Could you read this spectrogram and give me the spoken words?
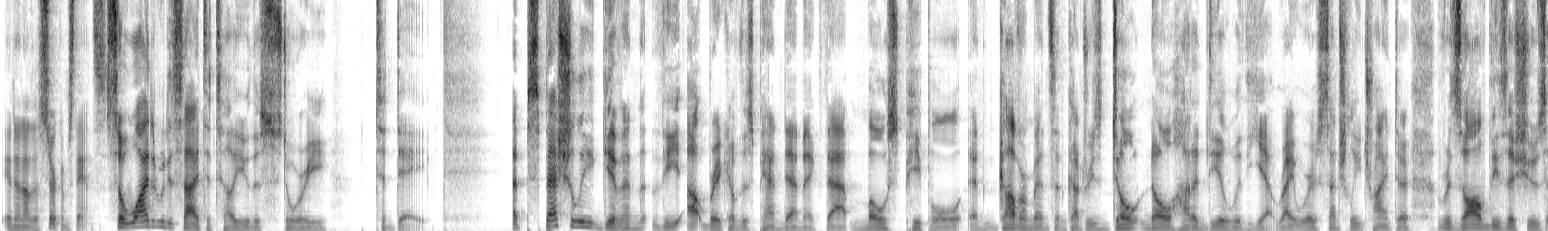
in another circumstance. So, why did we decide to tell you this story today? Especially given the outbreak of this pandemic that most people and governments and countries don't know how to deal with yet, right? We're essentially trying to resolve these issues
